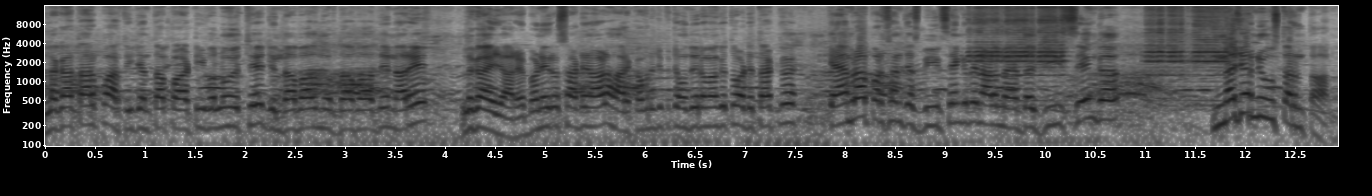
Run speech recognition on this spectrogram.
ਲਗਾਤਾਰ ਭਾਰਤੀ ਜਨਤਾ ਪਾਰਟੀ ਵੱਲੋਂ ਇੱਥੇ ਜਿੰਦਾਬਾਦ, ਮੁਰਦਾਬਾਦ ਦੇ ਨਾਰੇ ਲਗਾਏ ਜਾ ਰਹੇ। ਬਣੇ ਰਹੋ ਸਾਡੇ ਨਾਲ, ਹਰ ਕਵਰੇਜ ਪਹੁੰਚਾਉਂਦੇ ਰਵਾਂਗੇ। ਤੁਹਾਡੇ ਤੱਕ ਕੈਮਰਾ ਪਰਸਨ ਜਸਬੀਰ ਸਿੰਘ ਦੇ ਨਾਲ ਮੈਂ ਦਲਜੀਤ ਸਿੰਘ। ਨਜ਼ਰ ਨਿਊਜ਼ ਤਰਨਤਾਰਨ।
